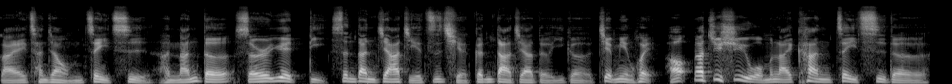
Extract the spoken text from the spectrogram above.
来参加我们这一次很。难得十二月底圣诞佳节之前跟大家的一个见面会。好，那继续我们来看这一次的。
